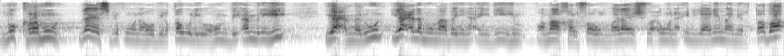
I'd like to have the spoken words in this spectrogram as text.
مكرمون لا يسبقونه بالقول وهم بأمره يعملون. يعلم ما بين أيديهم وما خلفهم ولا يشفعون إلا لمن ارتضى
